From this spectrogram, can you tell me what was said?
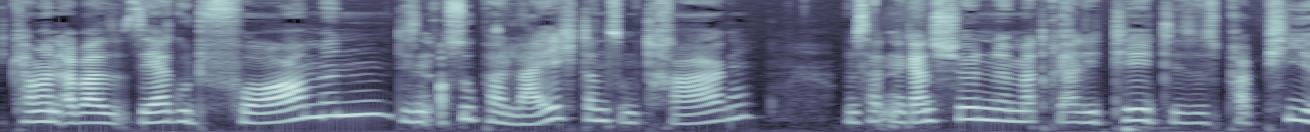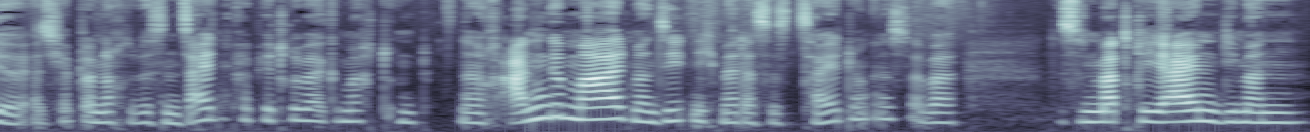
Die kann man aber sehr gut formen. Die sind auch super leicht dann zum Tragen. Und es hat eine ganz schöne Materialität, dieses Papier. Also ich habe da noch ein bisschen Seitenpapier drüber gemacht und dann noch angemalt. Man sieht nicht mehr, dass es Zeitung ist, aber das sind Materialien, die man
